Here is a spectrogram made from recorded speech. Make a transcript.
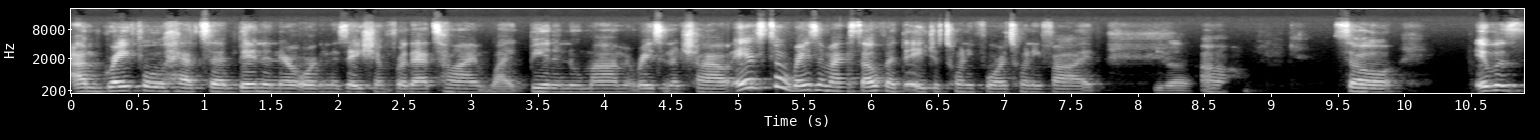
I'm grateful to have to been in their organization for that time, like being a new mom and raising a child and still raising myself at the age of 24 or 25. Yeah. Um, so it was,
